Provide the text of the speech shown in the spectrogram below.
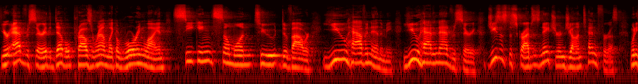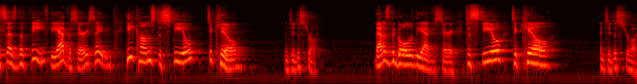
Your adversary, the devil, prowls around like a roaring lion, seeking someone to devour. You have an enemy. You had an adversary. Jesus describes his nature in John 10 for us when he says, The thief, the adversary, Satan, he comes to steal, to kill, and to destroy. That is the goal of the adversary to steal, to kill, and to destroy.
